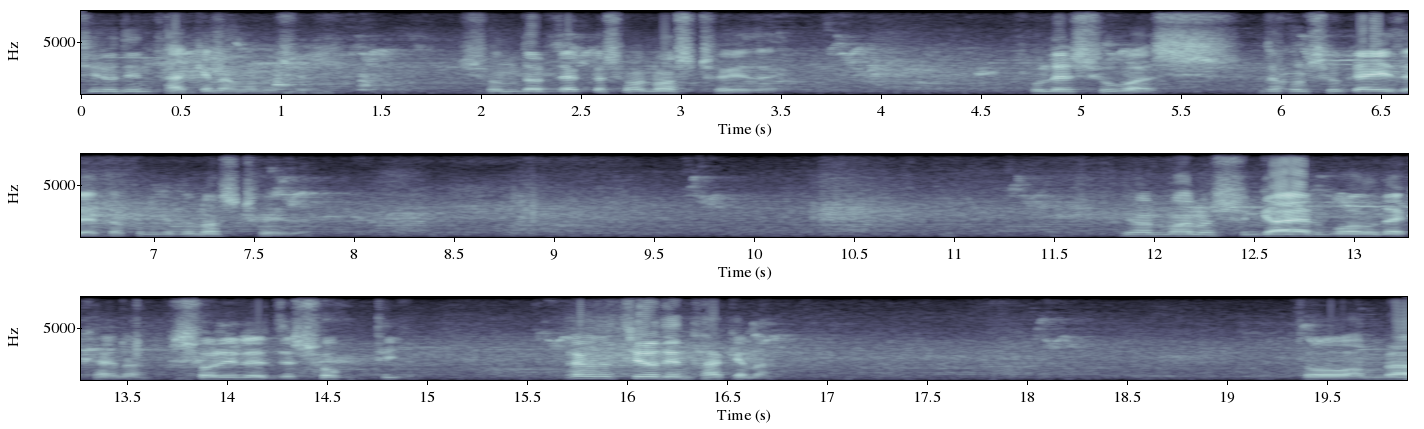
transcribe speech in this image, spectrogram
চিরদিন থাকে না মানুষের। সৌন্দর্য একটা সময় নষ্ট হয়ে যায়। ফুলের সুবাস যখন শুকাই যায়, তখন কিন্তু নষ্ট হয়ে যায়। যেমন মানুষ গায়ের বল দেখায় না, শরীরের যে শক্তি, এটা কিন্তু চিরদিন থাকে না। তো আমরা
